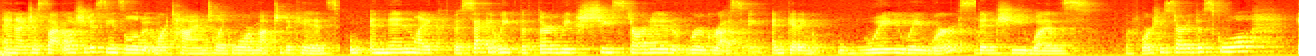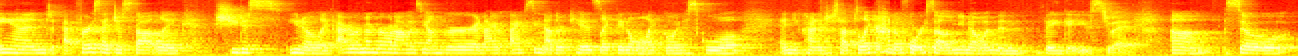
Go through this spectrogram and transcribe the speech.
And I just thought, well, she just needs a little bit more time to like warm up to the kids. And then like the second week, the third week, she started regressing and getting way, way worse than she was before she started the school. And at first I just thought like, she just, you know, like I remember when I was younger and I, I've seen other kids, like they don't like going to school and you kind of just have to like kind of force them, you know, and then they get used to it. Um, so,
